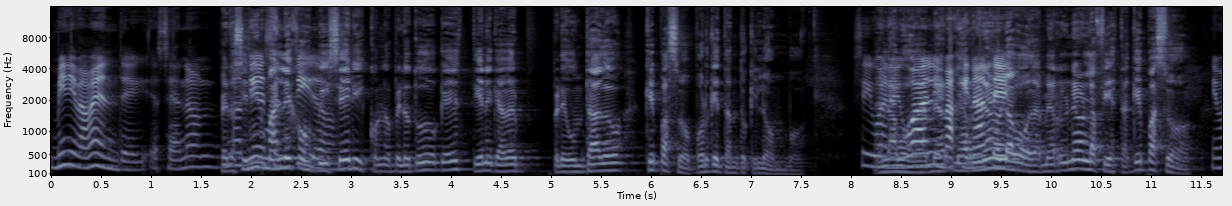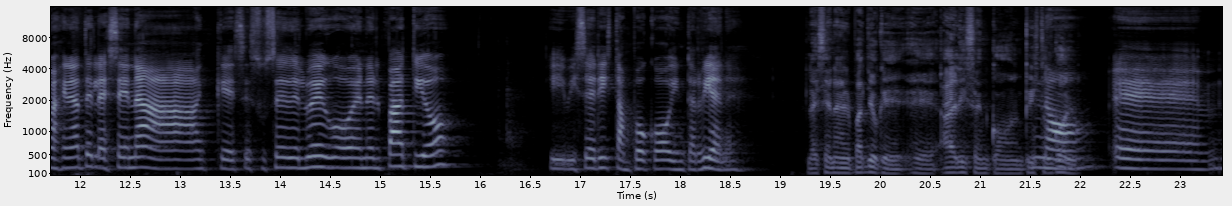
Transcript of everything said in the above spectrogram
mínimamente, o sea, no Pero no sin tiene ir más lejos. Viserys, con lo pelotudo que es, tiene que haber preguntado qué pasó, por qué tanto quilombo. Sí, En bueno, igual me, me arruinaron la boda, me arruinaron la fiesta, ¿qué pasó? Imagínate la escena que se sucede luego en el patio y Viserys tampoco interviene. La escena en el patio que eh, Alicent con Kristen Cole. no, eh,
